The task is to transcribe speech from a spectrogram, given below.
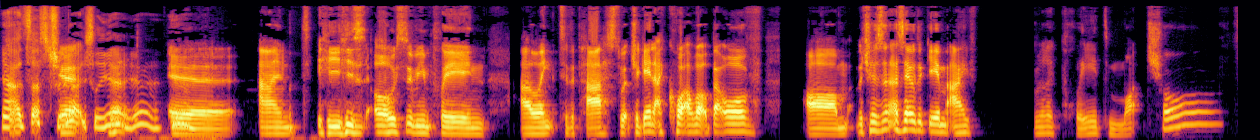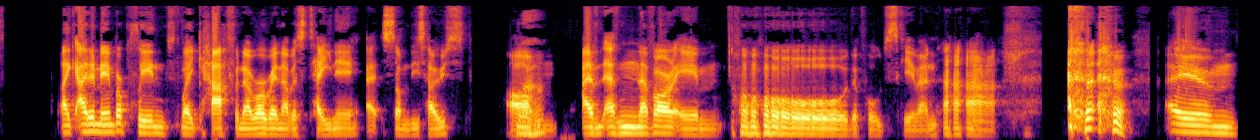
that's, that's true. Yeah. Actually, yeah, yeah. yeah. Uh, and he's also been playing A Link to the Past, which again I caught a little bit of, um, which isn't a Zelda game I've really played much of like I remember playing like half an hour when I was tiny at somebody's house. Um, uh-huh. I've I've never um oh the poll just came in. um,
